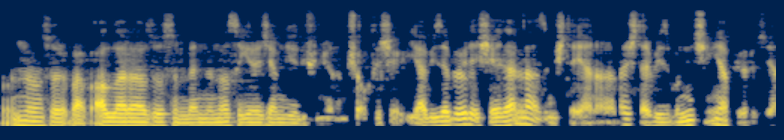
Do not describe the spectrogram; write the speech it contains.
Ondan sonra bak Allah razı olsun ben de nasıl gireceğim diye düşünüyorum. Çok teşekkür. Ya bize böyle şeyler lazım işte yani arkadaşlar biz bunun için yapıyoruz ya.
